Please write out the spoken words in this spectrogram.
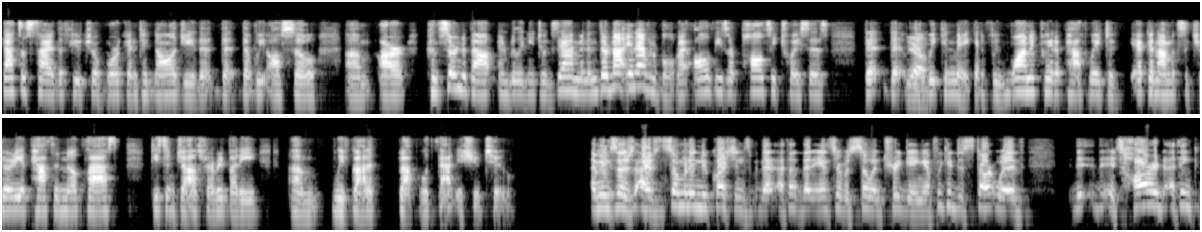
that's a side of the future of work and technology that that, that we also um, are concerned about and really need to examine. And they're not inevitable, right? All of these are policy choices that that, yeah. that we can make. And if we want to create a pathway to economic security, a path to the middle class, decent jobs for everybody, um, we've got to grapple with that issue too. I mean, so I have so many new questions, that, I thought that answer was so intriguing. If we could just start with, it's hard. I think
